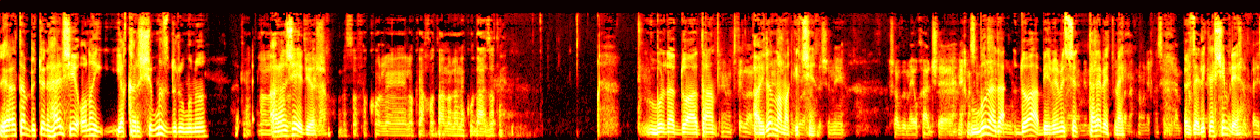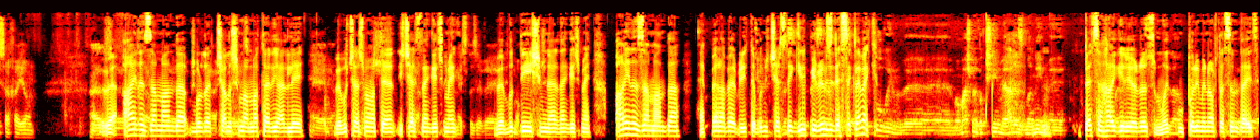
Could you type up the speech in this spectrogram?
Yaratan bütün her şeyi ona yakarışımız durumunu aranje ediyor burada duadan ayrılmamak için. Burada dua birbirimiz için talep etmek. Özellikle şimdi. Ve aynı zamanda burada çalışma materyali ve bu çalışma materyalinin içerisinden geçmek ve bu değişimlerden geçmek. Aynı zamanda hep beraber birlikte bunun içerisine girip birbirimizi desteklemek. Pesah'a giriyoruz, Purim'in ortasındayız.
